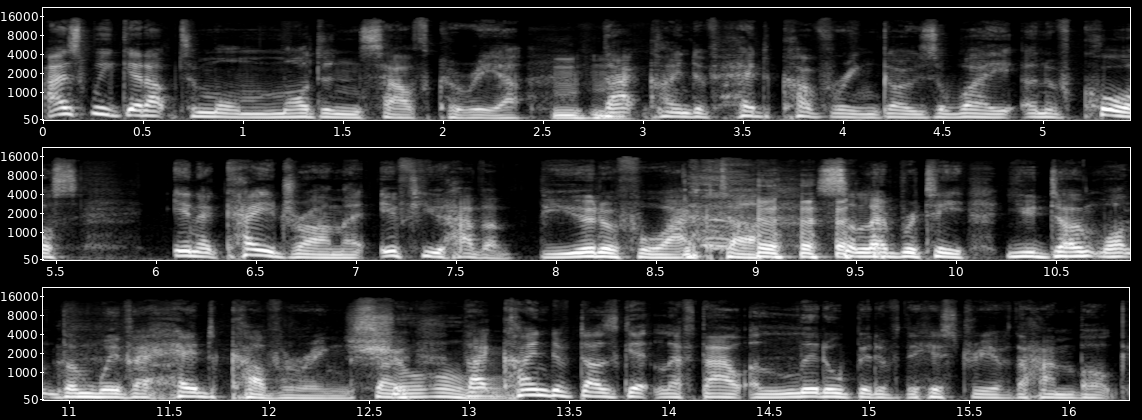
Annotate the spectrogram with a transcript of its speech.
As we get up to more modern South Korea, that kind of head covering goes away. And of course, in a K drama, if you have a beautiful actor, celebrity, you don't want them with a head covering. So Sure. that kind of does get left out a little bit of the history of the hanbok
